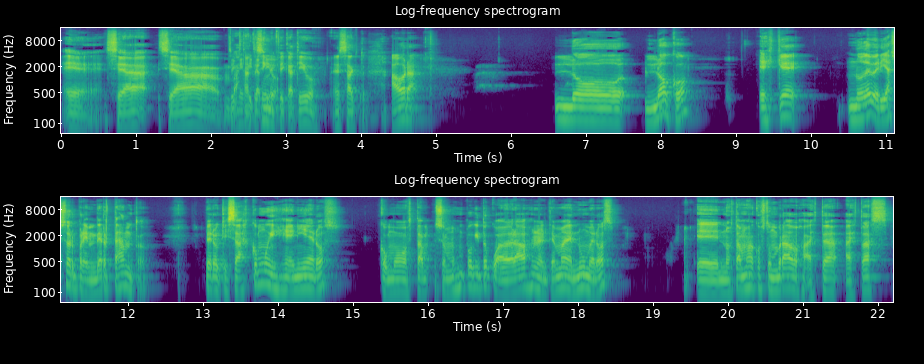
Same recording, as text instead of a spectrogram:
eh, sea, sea bastante significativo. Exacto. Ahora, lo loco es que no debería sorprender tanto, pero quizás como ingenieros, como somos un poquito cuadrados en el tema de números, eh, no estamos acostumbrados a, esta, a estas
